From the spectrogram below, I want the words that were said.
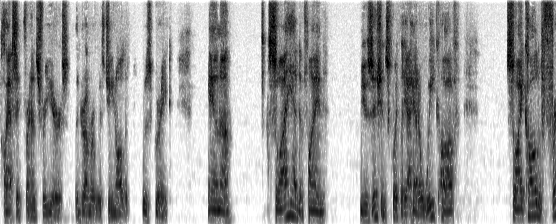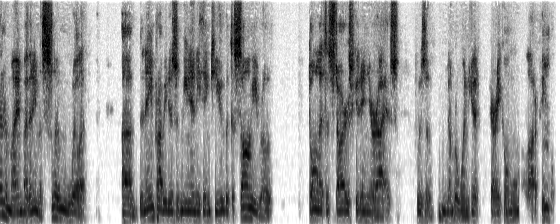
classic friends for years. The drummer was Gene Alden. It was great. And uh, so I had to find musicians quickly. I had a week off. So I called a friend of mine by the name of Slim Willet. Uh, the name probably doesn't mean anything to you, but the song he wrote, Don't Let the Stars Get in Your Eyes, was a number one hit, Perry Como, a lot of people.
